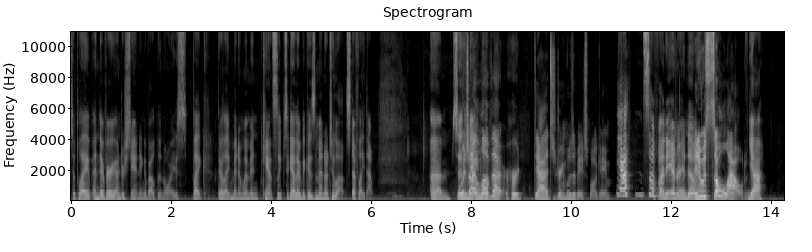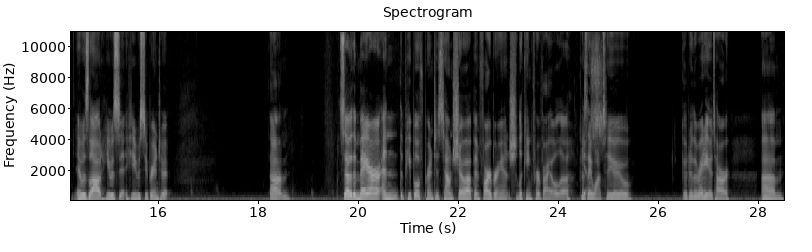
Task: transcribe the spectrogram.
to play and they're very understanding about the noise like they're like men and women can't sleep together because the men are too loud stuff like that um so Which I love that her dad's dream was a baseball game. yeah it's so funny and random And it was so loud. yeah it was loud he was he was super into it um so the mayor and the people of Prentisstown show up in Far Branch looking for Viola because they want to go to the radio tower. Um,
